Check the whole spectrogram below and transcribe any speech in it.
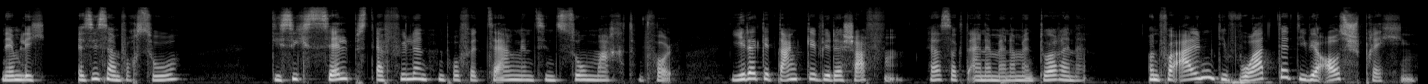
Nämlich, es ist einfach so, die sich selbst erfüllenden Prophezeiungen sind so machtvoll. Jeder Gedanke wird erschaffen, ja, sagt eine meiner Mentorinnen. Und vor allem die Worte, die wir aussprechen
